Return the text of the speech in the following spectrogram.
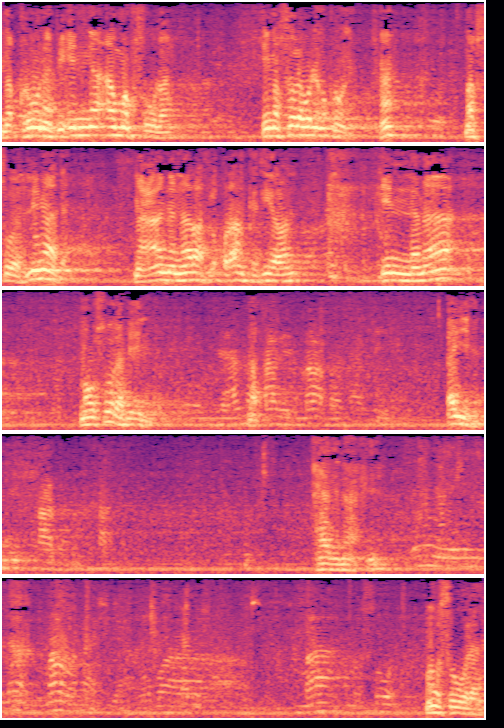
مقرونة بإن أو مفصولة؟ هي مفصولة ولا مقرونة؟ ها؟ مفصولة. لماذا؟ مع أن نرى في القرآن كثيرا إنما موصولة بإن. أي هذه نافية. موصولة.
